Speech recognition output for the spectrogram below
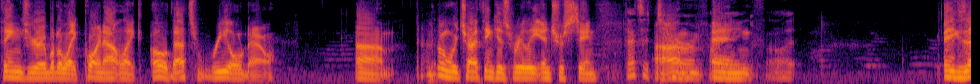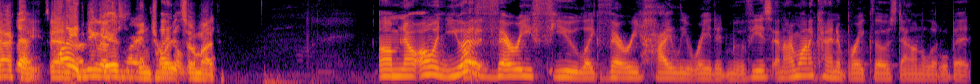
things you're able to like point out, like, oh, that's real now. Um, which I think is really interesting. that's a um, terrifying and- thought Exactly, it's and I think that's why I enjoy it so much. Um, now, Owen, you have very few, like, very highly rated movies, and I want to kind of break those down a little bit.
